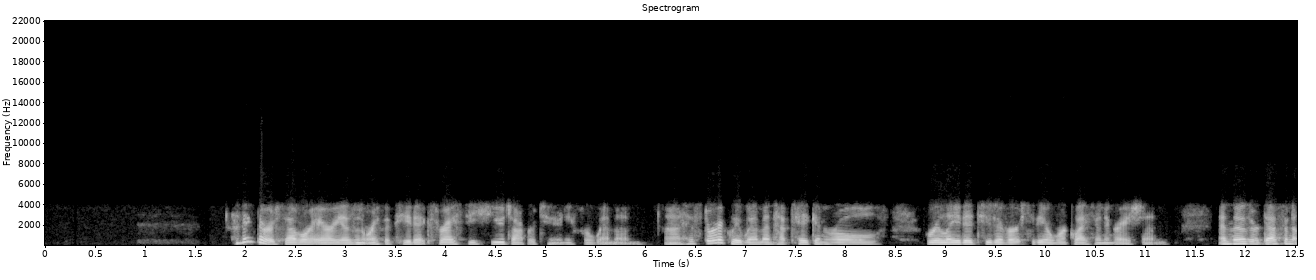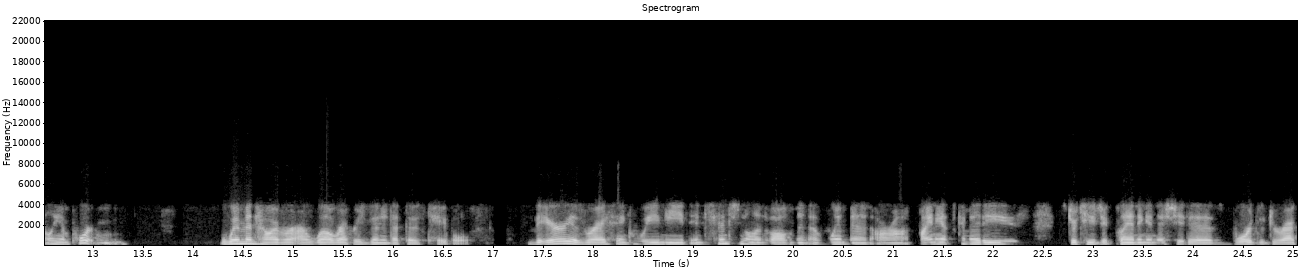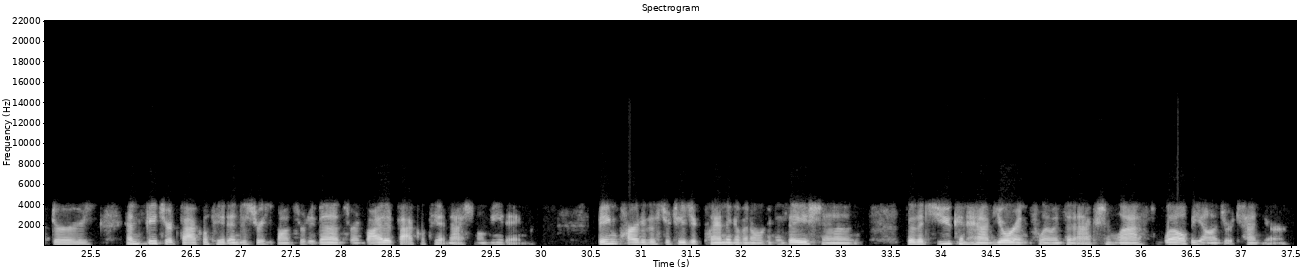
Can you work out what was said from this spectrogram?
I think there are several areas in orthopedics where I see huge opportunity for women. Uh, historically, women have taken roles related to diversity or work life integration, and those are definitely important. Women, however, are well represented at those tables. The areas where I think we need intentional involvement of women are on finance committees, strategic planning initiatives, boards of directors, and featured faculty at industry sponsored events or invited faculty at national meetings. Being part of the strategic planning of an organization so that you can have your influence and action last well beyond your tenure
